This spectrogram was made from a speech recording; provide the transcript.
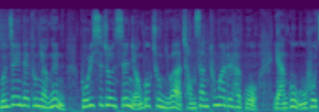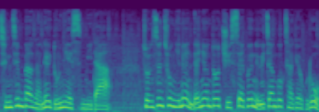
문재인 대통령은 보리스 존슨 영국 총리와 정상 통화를 하고 양국 우호 증진 방안을 논의했습니다. 존슨 총리는 내년도 G7 의장국 자격으로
